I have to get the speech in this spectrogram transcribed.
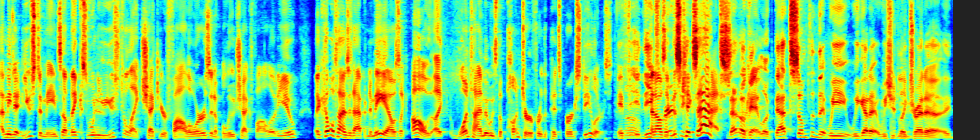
I mean, it used to mean something because when you used to like check your followers and a blue check followed you, like a couple times it happened to me. I was like, oh, like one time it was the punter for the Pittsburgh Steelers, If the and I was like, this kicks ass. That okay, look, that's something that we we gotta we should like try to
